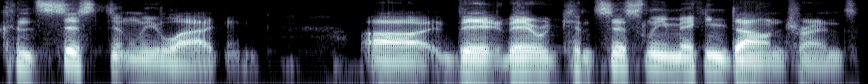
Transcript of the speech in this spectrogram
consistently lagging. Uh, they, they were consistently making downtrends.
